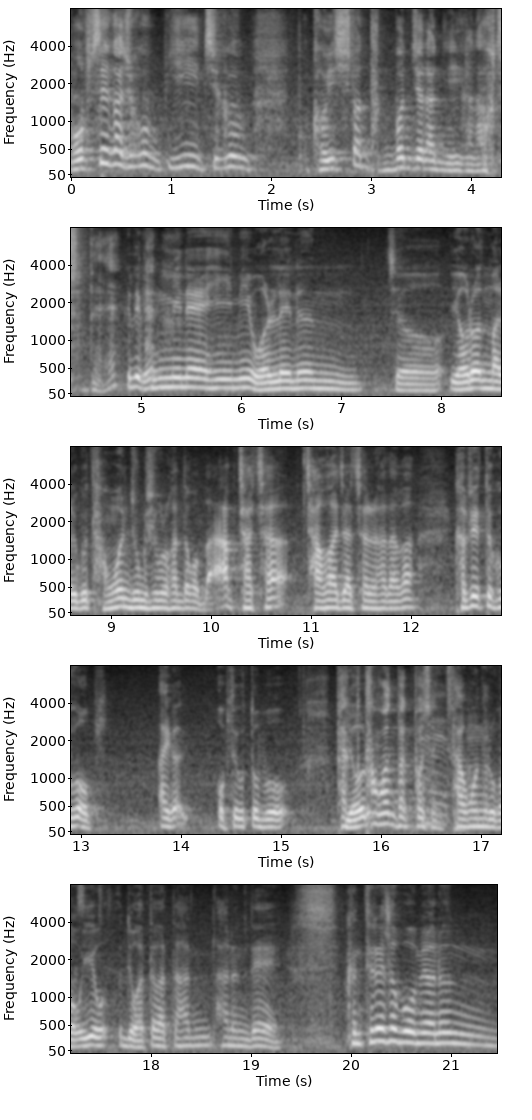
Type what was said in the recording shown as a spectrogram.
없애가지고 이 지금 거의 실현 당번제라는 얘기가 나오던데. 근데 예? 국민의힘이 원래는 저 여론 말고 당원 중심으로 한다고 막 자차 자화자찬을 하다가 갑자기 또 그거 없 아이가 없애고 또뭐 백- 여- 당원 100%. 네. 당원으로 가고 이게 이제 왔다 갔다 한- 하는데 큰 틀에서 보면은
